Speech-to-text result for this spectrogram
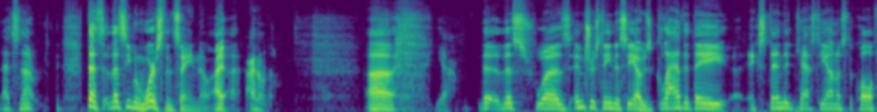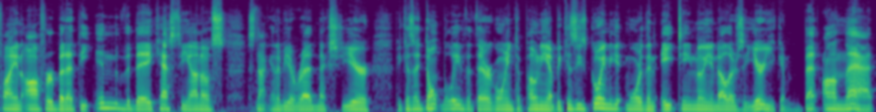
That's not that's that's even worse than saying no. I I, I don't know. Uh th- this was interesting to see. I was glad that they extended Castellanos the qualifying offer, but at the end of the day, Castellanos is not going to be a red next year because I don't believe that they're going to pony up because he's going to get more than $18 million a year. You can bet on that.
